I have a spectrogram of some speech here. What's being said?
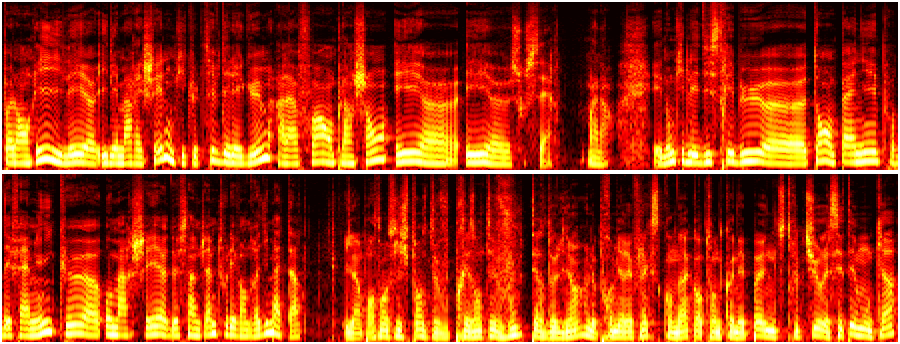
Paul-Henri, il est, il est maraîcher, donc il cultive des légumes à la fois en plein champ et, et sous serre. Voilà. Et donc, il les distribue euh, tant en panier pour des familles que euh, au marché de Saint-James tous les vendredis matins. Il est important aussi, je pense, de vous présenter, vous, Terre de Liens. Le premier réflexe qu'on a quand on ne connaît pas une structure, et c'était mon cas,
